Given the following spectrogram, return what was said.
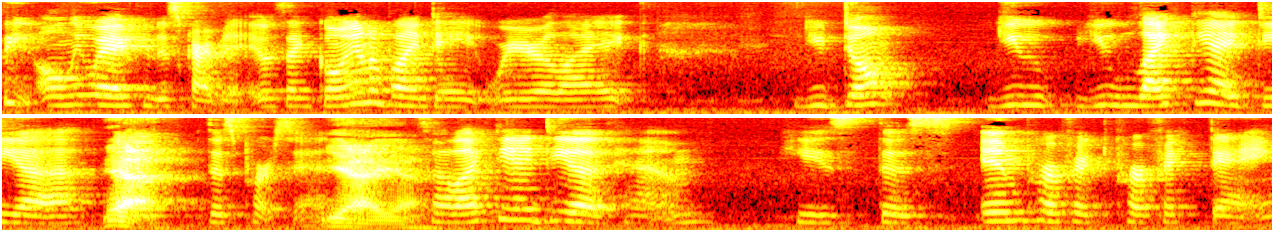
the only way i can describe it it was like going on a blind date where you're like you don't you you like the idea Yeah. of this person yeah, yeah. so i like the idea of him he's this imperfect perfect thing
